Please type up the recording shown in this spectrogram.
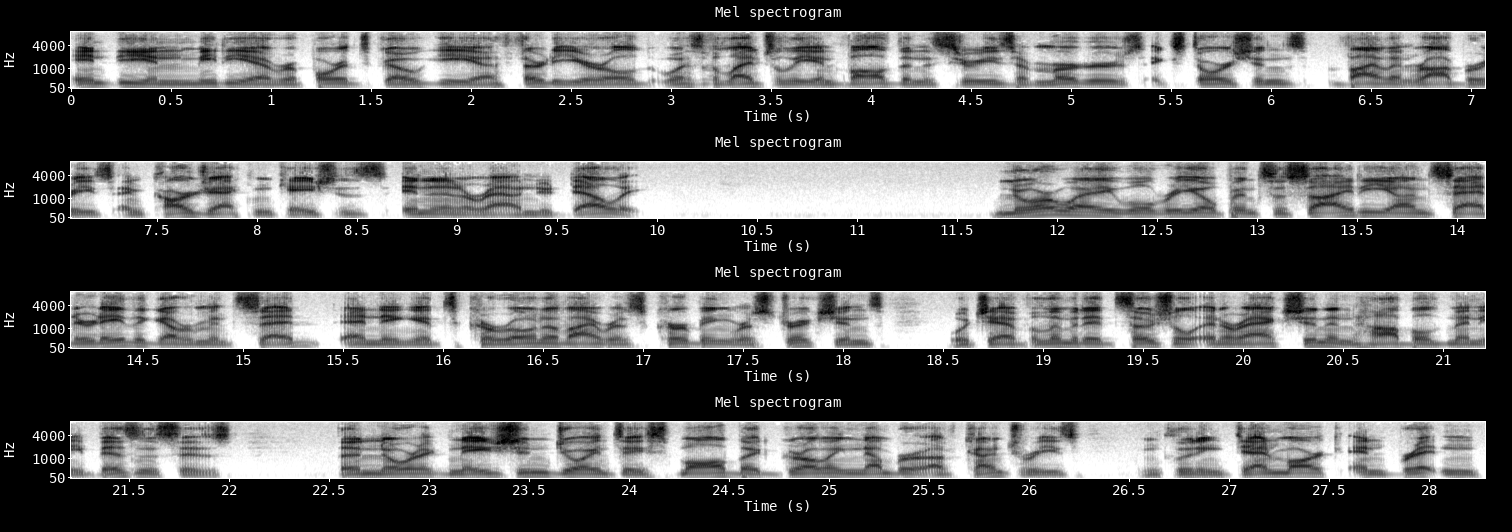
Indian media reports Gogi, a 30 year old, was allegedly involved in a series of murders, extortions, violent robberies, and carjacking cases in and around New Delhi. Norway will reopen society on Saturday, the government said, ending its coronavirus curbing restrictions, which have limited social interaction and hobbled many businesses. The Nordic nation joins a small but growing number of countries, including Denmark and Britain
